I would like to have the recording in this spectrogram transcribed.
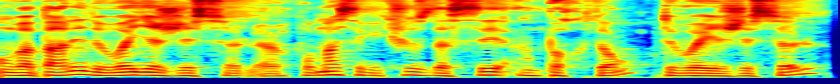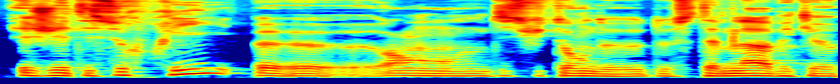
on va parler de voyager seul. Alors pour moi c'est quelque chose d'assez important de voyager seul et j'ai été surpris euh, en discutant de, ce thème-là avec euh,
